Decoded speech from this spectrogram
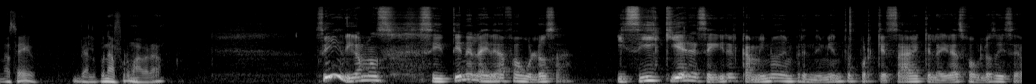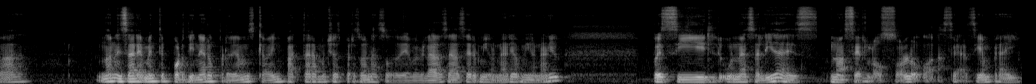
no sé, de alguna forma, ¿verdad? Sí, digamos, si tiene la idea fabulosa y sí quiere seguir el camino de emprendimiento porque sabe que la idea es fabulosa y se va, no necesariamente por dinero, pero digamos que va a impactar a muchas personas o de verdad se va a hacer millonario o millonario, pues sí, una salida es no hacerlo solo, o sea, siempre hay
